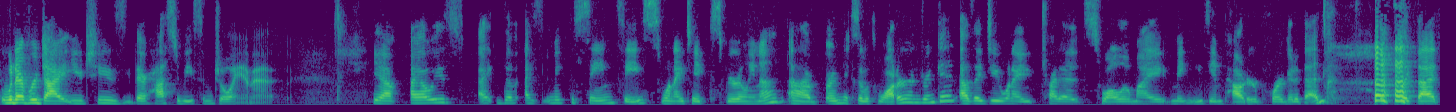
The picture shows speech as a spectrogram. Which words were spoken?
whatever diet you choose, there has to be some joy in it. Yeah, I always I, the, I make the same face when I take spirulina uh, or mix it with water and drink it as I do when I try to swallow my magnesium powder before I go to bed. it's like that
